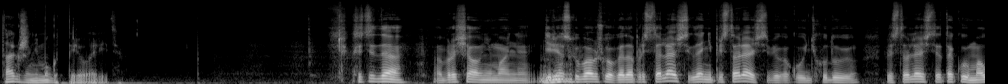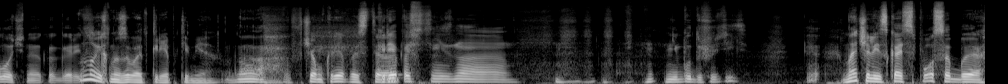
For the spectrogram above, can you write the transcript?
также не могут переварить. Кстати, да, обращал внимание. Деревенскую бабушку, когда представляешь, всегда не представляешь себе какую-нибудь худую. Представляешь себе такую молочную, как говорится. Ну, их называют крепкими. Ну, в чем крепость? Крепость, не знаю. Не буду шутить. Начали искать способы,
